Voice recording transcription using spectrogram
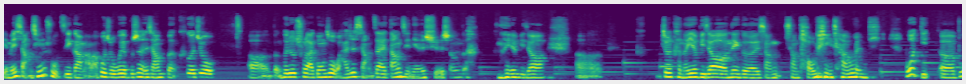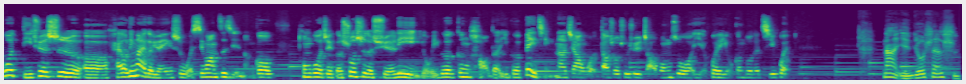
也没想清楚自己干嘛吧，或者我也不是很想本科就。呃，本科就出来工作，我还是想再当几年学生的，可能也比较，呃，就可能也比较那个想想逃避一下问题。不过的，呃，不过的确是，呃，还有另外一个原因是我希望自己能够通过这个硕士的学历有一个更好的一个背景，那这样我到时候出去找工作也会有更多的机会。那研究生时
